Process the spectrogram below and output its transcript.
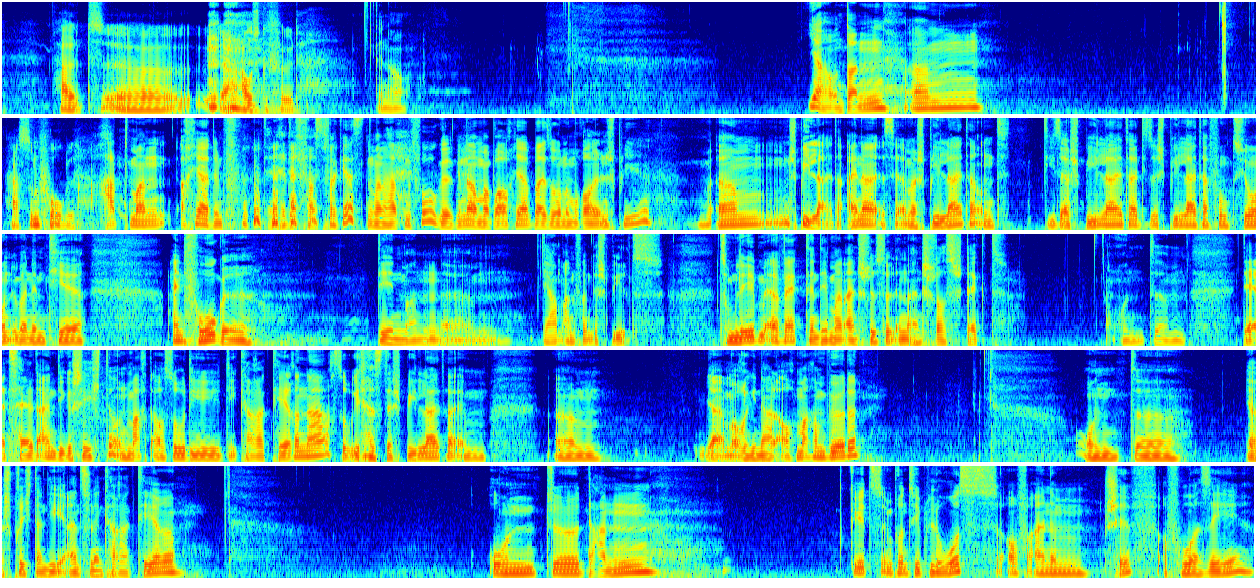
halt äh, ja, ausgefüllt. genau. Ja, und dann ähm, Hast du einen Vogel? hat man, ach ja, den Vogel, den hätte ich fast vergessen. Man hat einen Vogel, genau. Man braucht ja bei so einem Rollenspiel ähm, einen Spielleiter. Einer ist ja immer Spielleiter und dieser Spielleiter, diese Spielleiterfunktion übernimmt hier ein Vogel, den man ähm, ja am Anfang des Spiels zum Leben erweckt, indem man einen Schlüssel in ein Schloss steckt. Und ähm, der erzählt einem die Geschichte und macht auch so die, die Charaktere nach, so wie das der Spielleiter im, ähm, ja, im Original auch machen würde. Und äh, er spricht dann die einzelnen Charaktere. Und äh, dann geht es im Prinzip los auf einem Schiff auf hoher See,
